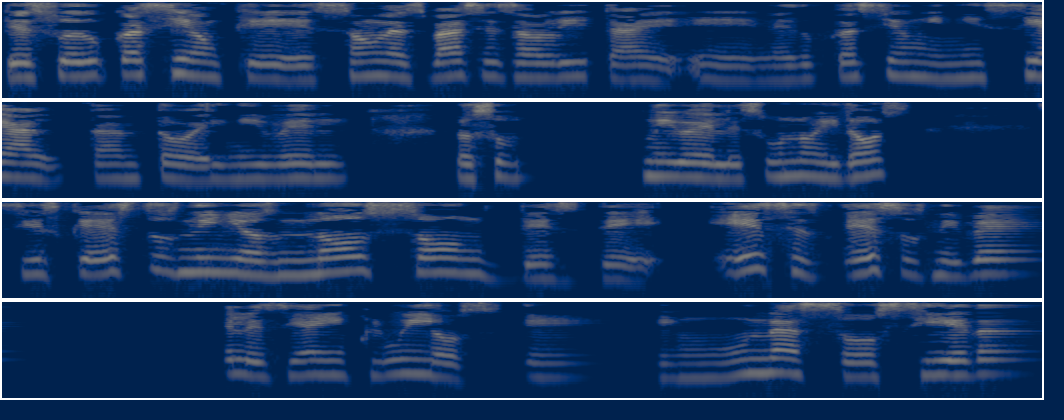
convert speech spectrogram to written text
de su educación, que son las bases ahorita en la educación inicial, tanto el nivel, los subniveles 1 y 2, si es que estos niños no son desde esos, esos niveles ya incluidos en una sociedad,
